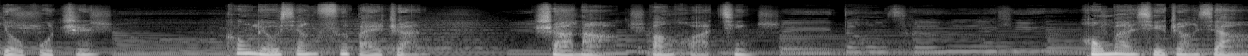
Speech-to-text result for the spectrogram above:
犹不知。空留相思百盏，刹那芳华尽。红满喜帐下，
